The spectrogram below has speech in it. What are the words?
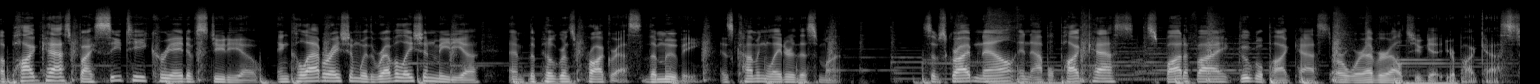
a podcast by CT Creative Studio in collaboration with Revelation Media and The Pilgrim's Progress, the movie, is coming later this month. Subscribe now in Apple Podcasts, Spotify, Google Podcasts, or wherever else you get your podcasts.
